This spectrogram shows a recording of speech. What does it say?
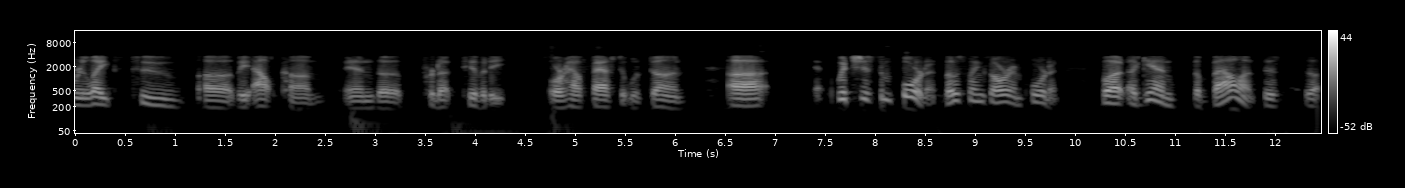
relates to uh, the outcome and the productivity or how fast it was done, uh, which is important. Those things are important. But again, the balance is uh,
